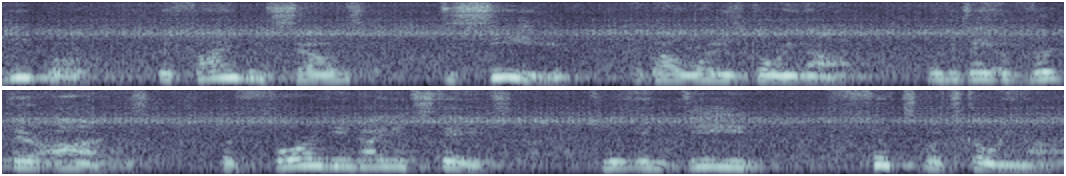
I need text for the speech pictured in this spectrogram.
people that find themselves deceived about what is going on, or that they avert their eyes. But for the United States to indeed fix what's going on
